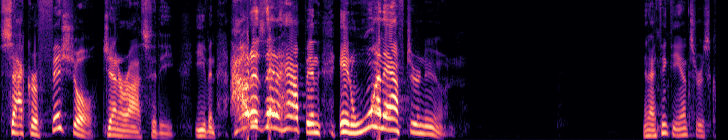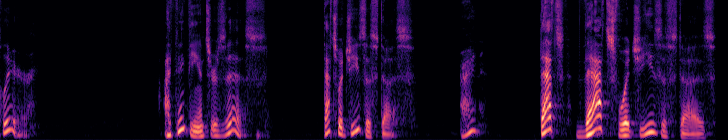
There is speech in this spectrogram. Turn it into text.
Sacrificial generosity, even. How does that happen in one afternoon? And I think the answer is clear. I think the answer is this that's what Jesus does, right? That's, that's what Jesus does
